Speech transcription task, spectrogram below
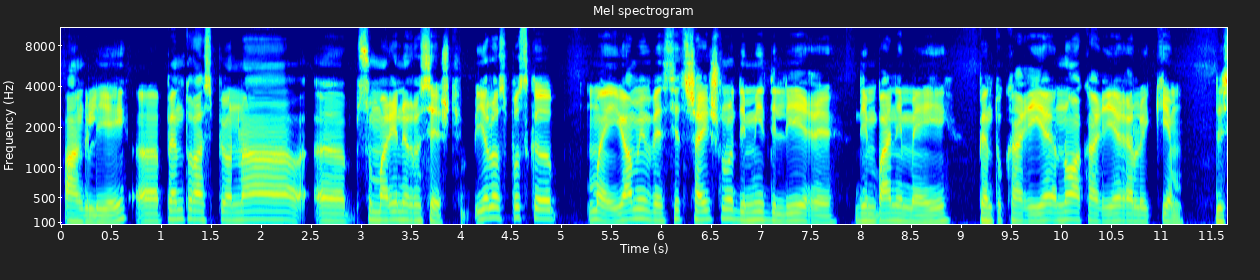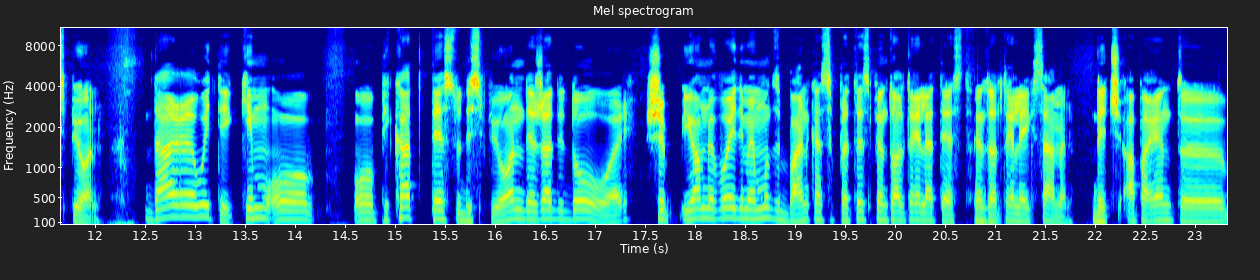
Angliei uh, pentru a spiona uh, submarine rusești. El a spus că, măi, eu am investit 61.000 de lire din banii mei pentru carier, noua carieră lui Kim de spion. Dar, uite, Kim o o picat testul de spion deja de două ori și eu am nevoie de mai mulți bani ca să plătesc pentru al treilea test, pentru al treilea examen. Deci, aparent, uh,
